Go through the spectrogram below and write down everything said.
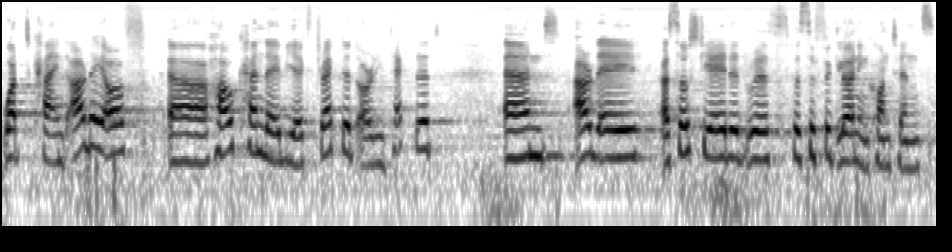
what kind are they of, uh, how can they be extracted or detected, and are they associated with specific learning contents.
